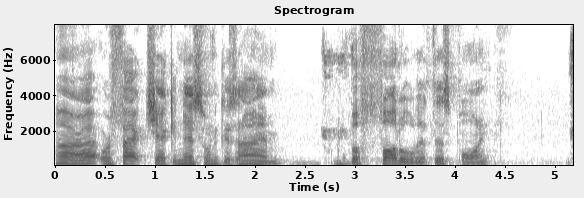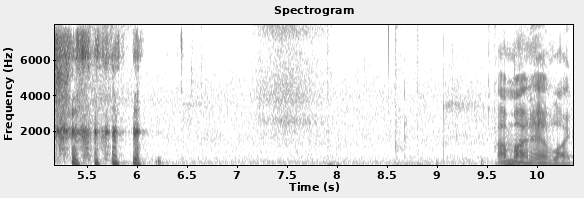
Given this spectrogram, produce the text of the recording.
All right, we're fact checking this one because I am befuddled at this point. I might have like,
